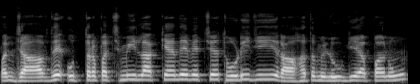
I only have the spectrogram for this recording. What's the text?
ਪੰਜਾਬ ਦੇ ਉੱਤਰ ਪੱਛਮੀ ਇਲਾਕਿਆਂ ਦੇ ਵਿੱਚ ਥੋੜੀ ਜੀ ਰਾਹਤ ਮਿਲੂਗੀ ਆਪਾਂ ਨੂੰ।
